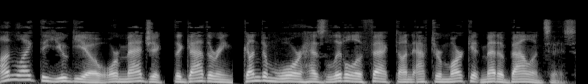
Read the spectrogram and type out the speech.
Unlike the Yu-Gi-Oh! or Magic, The Gathering, Gundam War has little effect on after-market meta balances.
